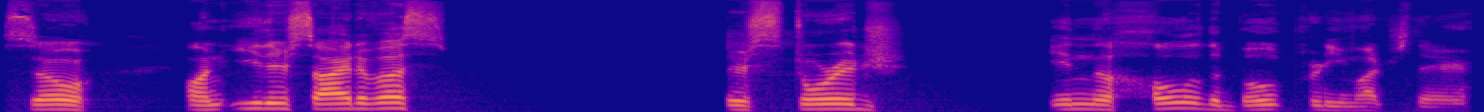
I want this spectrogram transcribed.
So on either side of us, there's storage in the hull of the boat pretty much there.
